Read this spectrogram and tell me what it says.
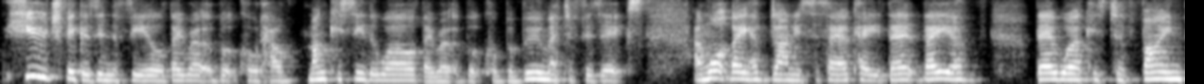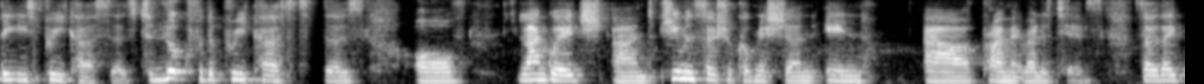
huge figures in the field. They wrote a book called How Monkeys See the World. They wrote a book called Baboon Metaphysics. And what they have done is to say, okay, they have their work is to find these precursors, to look for the precursors of language and human social cognition in our primate relatives. So they,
